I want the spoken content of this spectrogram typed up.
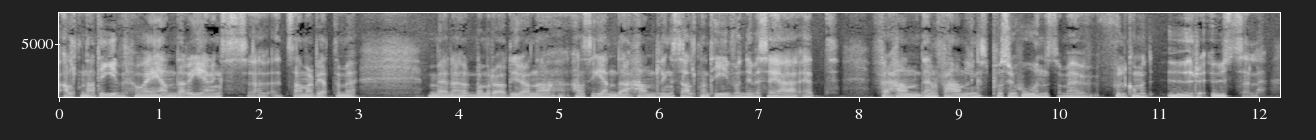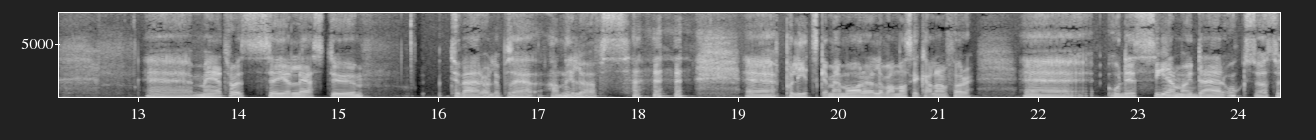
alternativ och är enda regeringssamarbete eh, med, med de rödgröna, hans enda handlingsalternativ, det vill säga ett förhand, en förhandlingsposition som är fullkomligt urusel. Eh, men jag tror så jag läste ju tyvärr höll jag på att säga, Annie Lööfs eh, politiska memoarer eller vad man ska kalla dem för. Eh, och det ser man ju där också. Alltså,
